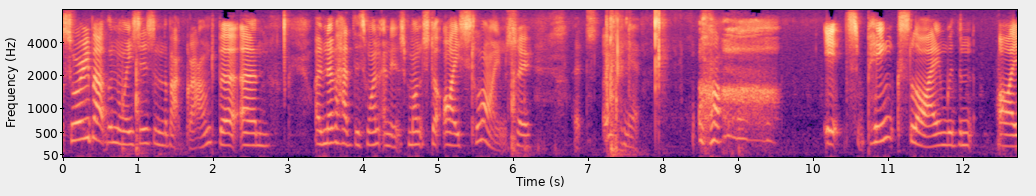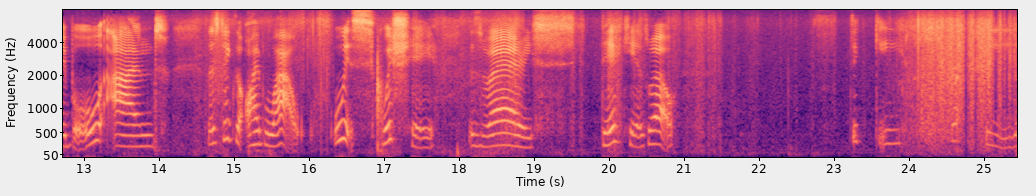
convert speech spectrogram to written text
Sorry about the noises in the background, but um, I've never had this one, and it's Monster Eye Slime. So let's open it. it's pink slime with an eyeball, and let's take the eyeball out. Oh, it's squishy. It's very sticky as well. Sticky. Scratchy.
